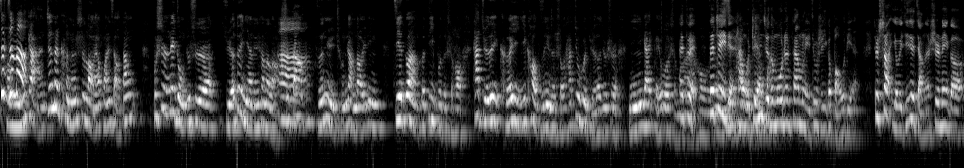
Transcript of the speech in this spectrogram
这真的真的可能是老来还小。当不是那种就是绝对年龄上的老，嗯是当子女成长到一定阶段和地步的时候，他觉得可以依靠子女的时候，他就会觉得就是你应该给我什么。哎，对，在这一点上，我真心觉得《Modern Family》就是一个宝典。就上有一集就讲的是那个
